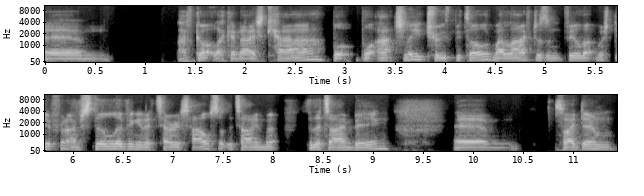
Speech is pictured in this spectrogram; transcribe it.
Um, I've got like a nice car, but but actually, truth be told, my life doesn't feel that much different. I'm still living in a terrace house at the time for the time being. Um, so I don't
